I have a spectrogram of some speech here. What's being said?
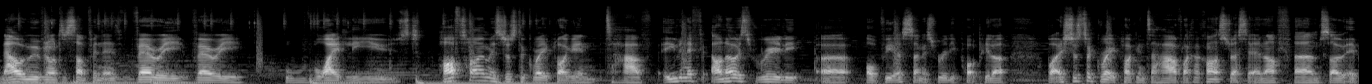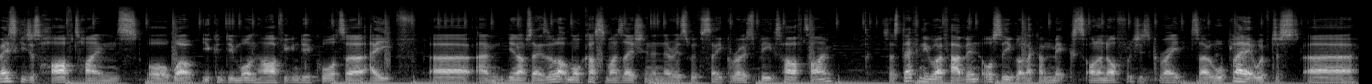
Now we're moving on to something that is very, very widely used. Halftime is just a great plugin to have, even if I know it's really uh, obvious and it's really popular, but it's just a great plugin to have. Like I can't stress it enough. Um, so it basically just half times, or well, you can do more than half. You can do quarter, eighth, uh, and you know what I'm saying. There's a lot more customization than there is with say Gross Beat's halftime. So it's definitely worth having. Also, you've got like a mix on and off, which is great. So we'll play it with just uh,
